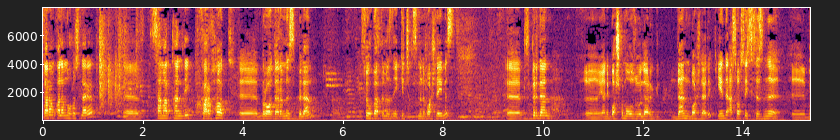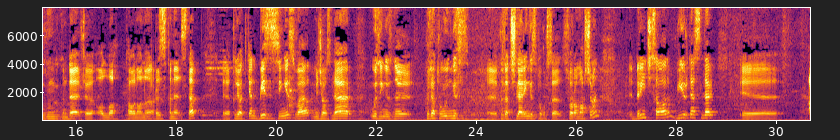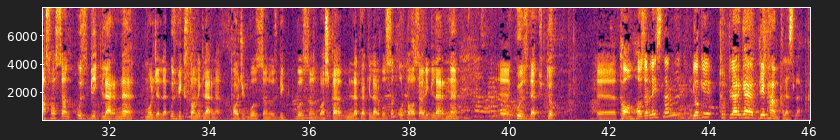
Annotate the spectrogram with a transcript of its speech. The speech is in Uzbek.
muhtaram qalam muxlislari e, samarqandlik farhod e, birodarimiz bilan suhbatimizni ikkinchi qismini boshlaymiz. E, biz birdan ya'ni boshqa mavzulardan boshladik. Endi asosiy sizni bugungi kunda o'sha alloh taoloni rizqini istab qilayotgan biznesingiz va mijozlar o'zingizni kuzatuvingiz kuzatishlaringiz to'g'risida so'ramoqchiman. Birinchi savolim bu yerda sizlar E, asosan o'zbeklarni mo'ljallab o'zbekistonliklarni tojik bo'lsin o'zbek bo'lsin boshqa millat vakillari bo'lsin o'rta osiyoliklarni e, ko'zda tutib e, taom hozirlaysizlarmi yoki turklarga deb ham qilasizlarmi?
